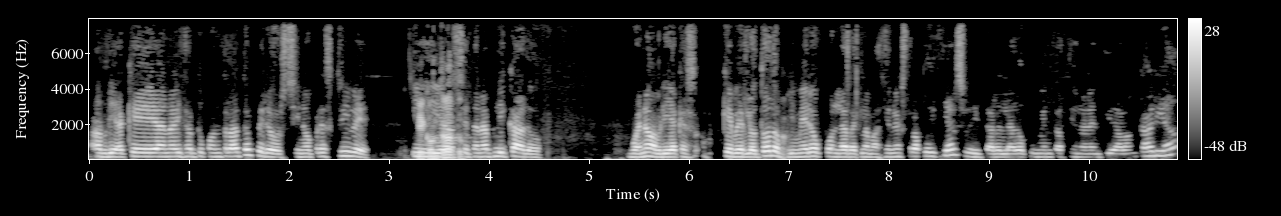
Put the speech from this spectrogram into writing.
Habría que analizar tu contrato, pero si no prescribe y se te han aplicado, bueno, habría que, verlo todo. Ah. Primero con la reclamación extrajudicial, solicitar la documentación a la entidad bancaria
